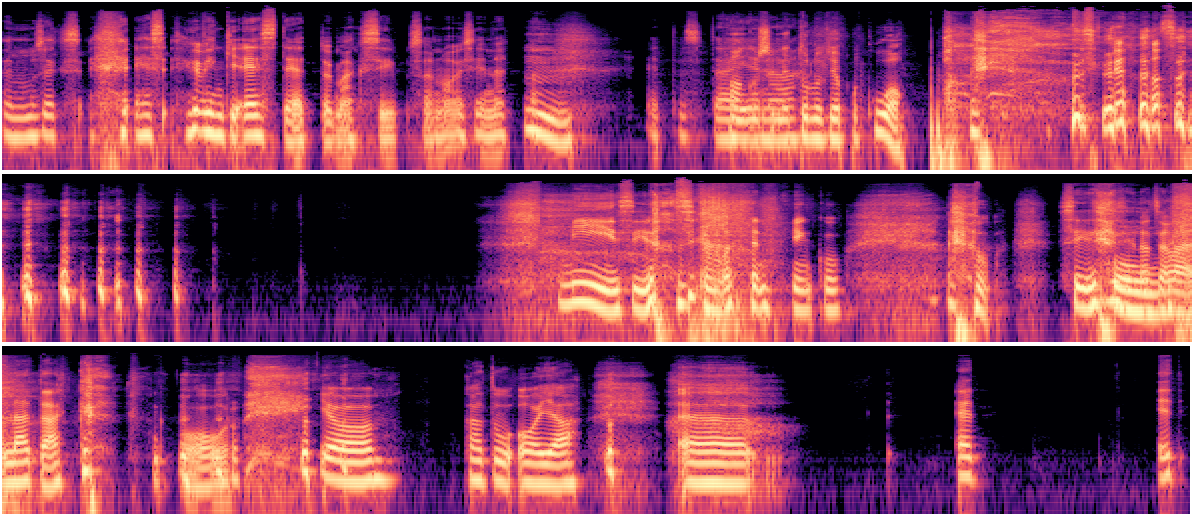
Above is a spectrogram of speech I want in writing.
semmoiseksi es, hyvinkin esteettömäksi sanoisin, että, mm. että sitä Onko ei sinne enää... tullut jopa kuoppa? niin, siinä on semmoinen niin kuin, siinä, siinä on sellainen lätäkkö kouru. Joo, katuoja. Et, et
